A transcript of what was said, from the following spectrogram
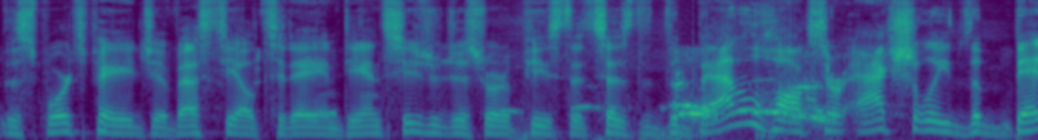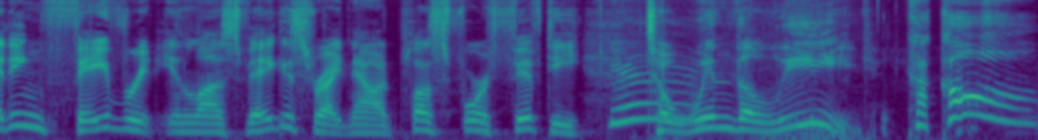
the sports page of STL today, and Dan Caesar just wrote a piece that says that the Battlehawks are actually the betting favorite in Las Vegas right now at plus 450 to win the league. Caw.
